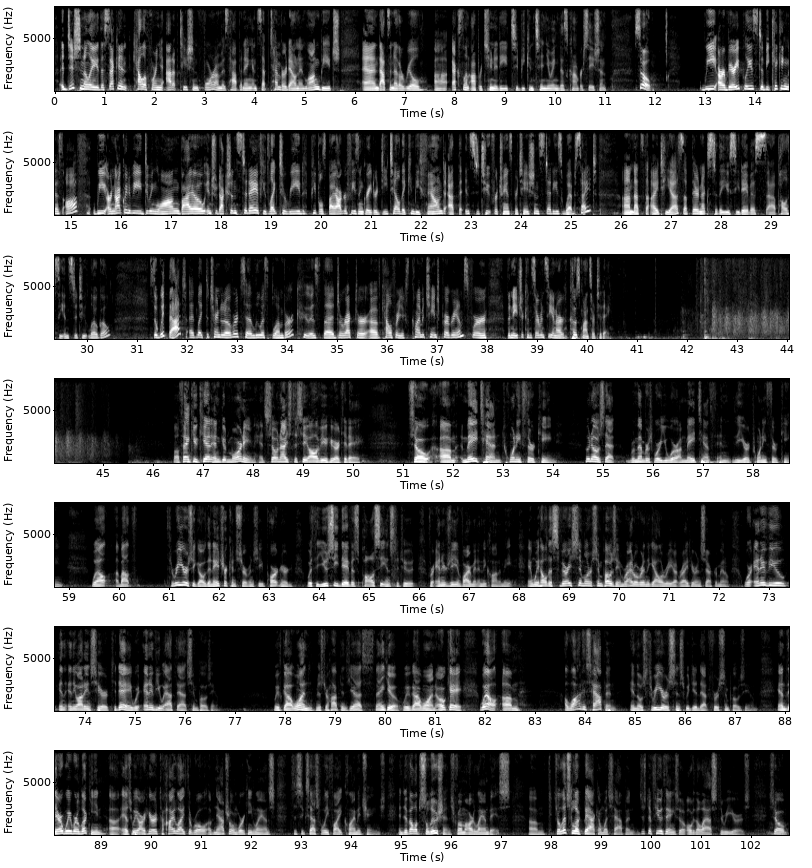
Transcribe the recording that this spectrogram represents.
Additionally, the second California Adaptation Forum is happening in September down in Long Beach, and that's another real uh, excellent opportunity to be continuing this conversation. So, we are very pleased to be kicking this off. We are not going to be doing long bio introductions today. If you'd like to read people's biographies in greater detail, they can be found at the Institute for Transportation Studies website. Um, that's the ITS up there next to the UC Davis uh, Policy Institute logo. So, with that, I'd like to turn it over to Louis Blumberg, who is the Director of California's Climate Change Programs for the Nature Conservancy and our co sponsor today. Well, thank you, Kit, and good morning. It's so nice to see all of you here today. So, um, May 10, 2013. Who knows that remembers where you were on May 10th in the year 2013? Well, about Three years ago, the Nature Conservancy partnered with the UC Davis Policy Institute for Energy, Environment, and the Economy, and we held a very similar symposium right over in the gallery, uh, right here in Sacramento. Were any of you in, in the audience here today, were any of you at that symposium? We've got one, Mr. Hopkins. Yes, thank you. We've got one. Okay. Well, um, a lot has happened in those three years since we did that first symposium. And there we were looking, uh, as we are here, to highlight the role of natural and working lands to successfully fight climate change and develop solutions from our land base. Um, so let's look back on what's happened. Just a few things over the last three years. So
